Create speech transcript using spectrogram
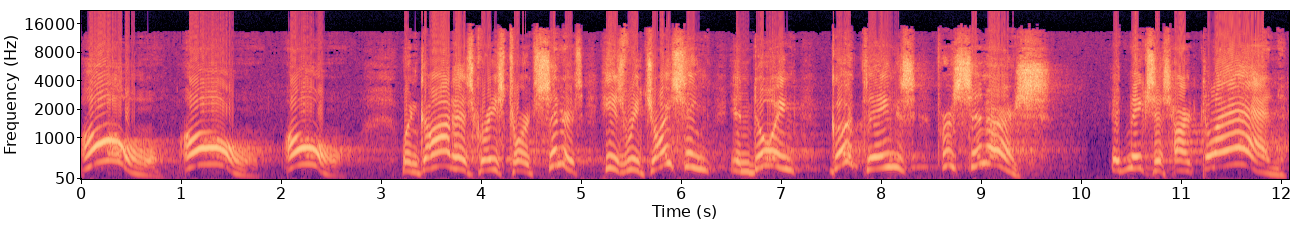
Oh, oh, oh. When God has grace towards sinners, He's rejoicing in doing good things for sinners. It makes His heart glad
